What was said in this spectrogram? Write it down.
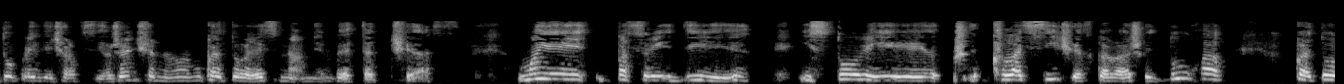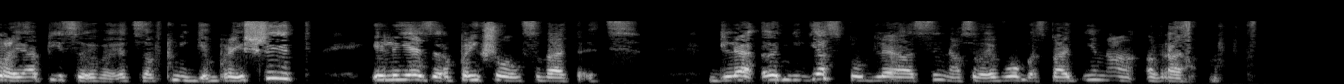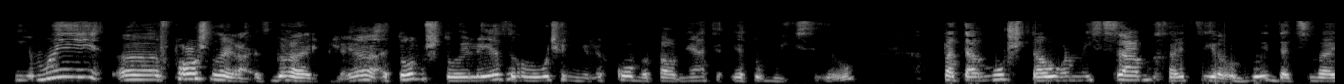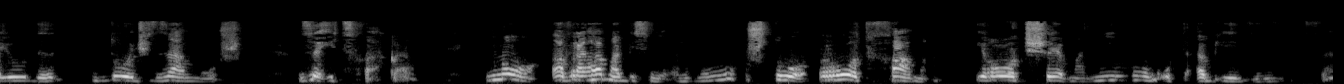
Добрый вечер все женщины, которые с нами в этот час. Мы посреди истории классического духа, которая описывается в книге Брешит. Элиезер пришел сватать для невесту для сына своего господина Авраама. И мы э, в прошлый раз говорили о том, что Элиезеру очень нелегко выполнять эту миссию, потому что он и сам хотел выдать свою дочь замуж за Ицхака. Но Авраам объяснил ему, что род Хама и род Шема не могут объединиться,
